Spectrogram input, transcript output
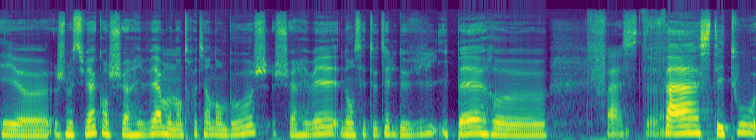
Et euh, je me souviens quand je suis arrivée à mon entretien d'embauche, je suis arrivée dans cet hôtel de ville hyper euh, Fast. euh, fast et tout.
